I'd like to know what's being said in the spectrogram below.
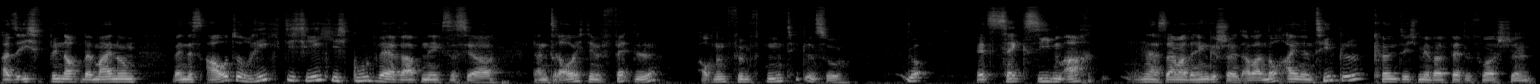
Also ich bin auch der Meinung, wenn das Auto richtig, richtig gut wäre ab nächstes Jahr, dann traue ich dem Vettel auch einen fünften Titel zu. ja. Jetzt 6, 7, 8, na, sei mal dahingestellt. Aber noch einen Titel könnte ich mir bei Vettel vorstellen.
